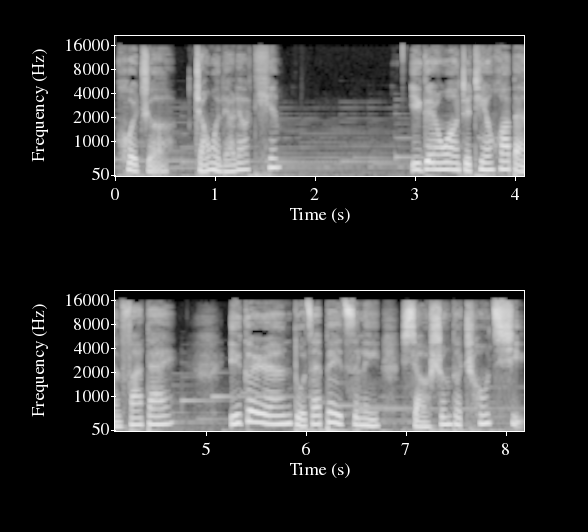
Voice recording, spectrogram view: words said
或者找我聊聊天。一个人望着天花板发呆，一个人躲在被子里小声的抽泣，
